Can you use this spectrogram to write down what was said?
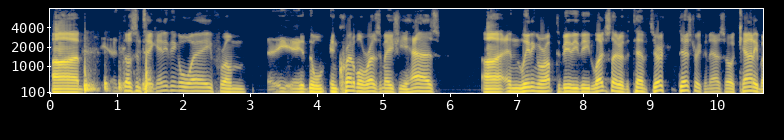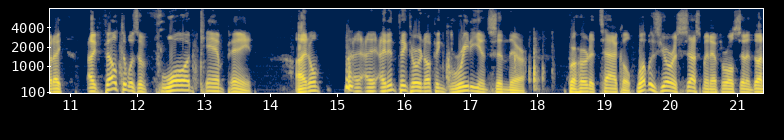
Uh, it doesn't take anything away from the incredible resume she has uh, and leading her up to be the, the legislator of the 10th district in Nassau County. But I, I felt it was a flawed campaign. I don't. I, I didn't think there were enough ingredients in there for her to tackle. What was your assessment after all said and done?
